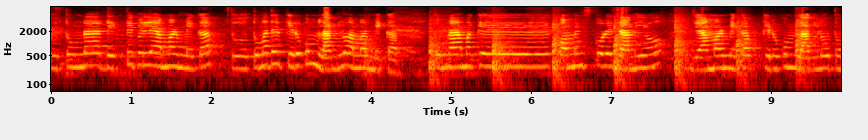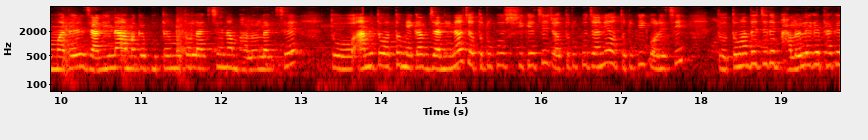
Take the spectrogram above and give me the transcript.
তো তোমরা দেখতে পেলে আমার মেকআপ তো তোমাদের কীরকম লাগল আমার মেকআপ তোমরা আমাকে কমেন্টস করে জানিও। যে আমার মেকআপ কীরকম লাগল তোমাদের, জানি না, আমাকে ভূতের মতো লাগছে না ভালো লাগছে। তো আমি তো অত মেকআপ জানি না, যতটুকু শিখেছি, যতটুকু জানি, অতটুকুই করেছি। তো তোমাদের যদি ভালো লেগে থাকে,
